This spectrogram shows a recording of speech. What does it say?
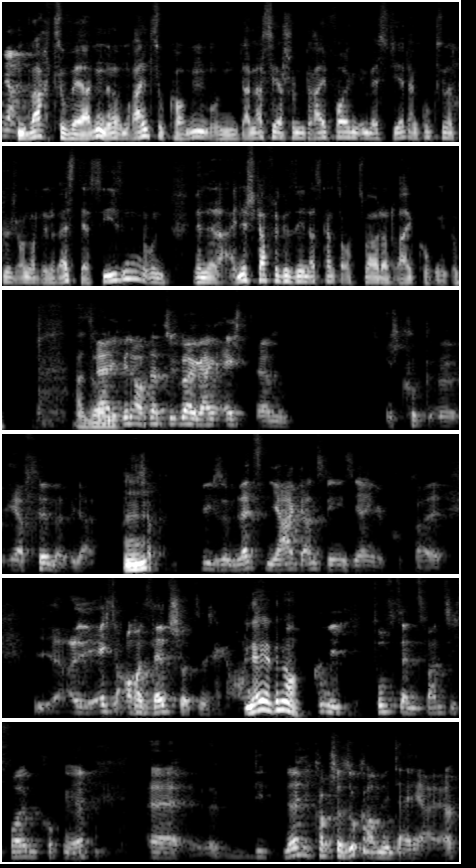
ja. um wach zu werden, ne, um reinzukommen. Und dann hast du ja schon drei Folgen investiert. Dann guckst du natürlich auch noch den Rest der Season. Und wenn du eine Staffel gesehen hast, kannst du auch zwei oder drei gucken. Ne? Also, ja, ich bin auch dazu übergegangen, echt, ähm, ich gucke äh, eher Filme wieder. Also mhm. Ich habe so im letzten Jahr ganz wenig Serien geguckt, weil also echt auch aus Selbstschutz. Ich dachte, oh, ja, ja, genau. kann nicht 15, 20 Folgen gucken. Ne? Äh, die, ne? ich komme schon so kaum hinterher. Ja?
